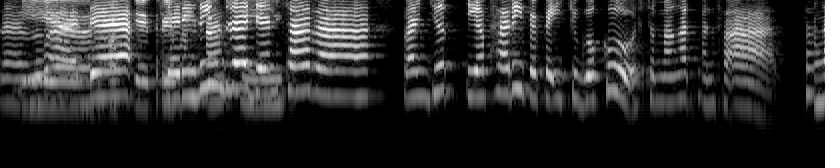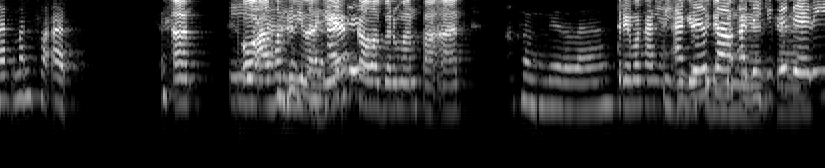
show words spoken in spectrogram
Lalu iya, ada okay, dari Rindra kasih. dan Sarah. Lanjut tiap hari PPI Cugoku, semangat manfaat. Sangat manfaat. Uh, oh, iya. alhamdulillah ya ada, kalau bermanfaat. Alhamdulillah. Terima kasih ya, juga ada, sudah mendengarkan. Ada juga dari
